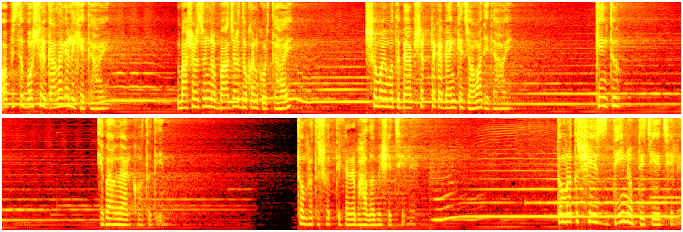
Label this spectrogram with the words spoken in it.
অফিসে বসে গালাগালি খেতে হয়। বাসার জন্য বাজার দোকান করতে হয়। সময় মতো ব্যবসার টাকা ব্যাংকে জমা দিতে হয়। কিন্তু এভাবে আর কতদিন? তোমরা তো সত্যিকারের ভালোবেসেছিলে। তোমরা তো শেষ দিন অবধি চেয়েছিলে।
